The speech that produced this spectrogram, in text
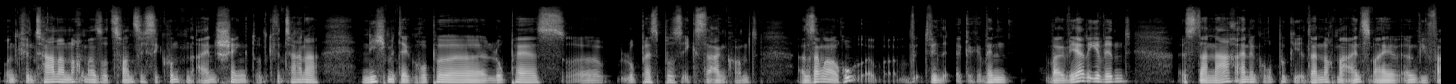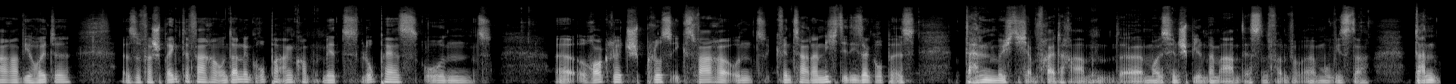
und Quintana nochmal so 20 Sekunden einschenkt und Quintana nicht mit der Gruppe Lopez, äh, Lopez plus X da ankommt. Also sagen wir mal, wenn, wenn Valverde gewinnt, es danach eine Gruppe, dann nochmal ein, zwei irgendwie Fahrer wie heute, also versprengte Fahrer und dann eine Gruppe ankommt mit Lopez und äh, Roglic plus X-Fahrer und Quintana nicht in dieser Gruppe ist, dann möchte ich am Freitagabend äh, Mäuschen spielen beim Abendessen von äh, Movistar. Dann,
